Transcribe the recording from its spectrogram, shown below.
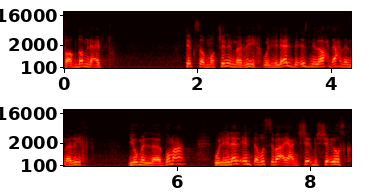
في أقدام لعيبته تكسب ماتشين المريخ والهلال بإذن الله واحد أحد المريخ يوم الجمعة. والهلال إمتى؟ بص بقى يعني الشيء بالشيء يذكر.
